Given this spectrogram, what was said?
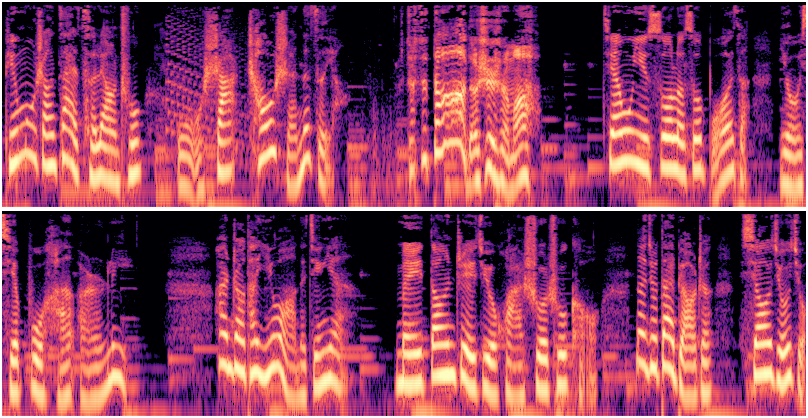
屏幕上再次亮出“五杀超神”的字样。这这大的是什么？钱无意缩了缩脖子，有些不寒而栗。按照他以往的经验，每当这句话说出口，那就代表着萧九九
